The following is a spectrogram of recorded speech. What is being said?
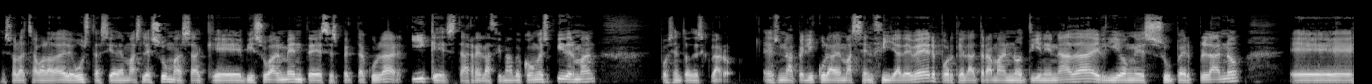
eso a la chavalada le gusta. Si además le sumas a que visualmente es espectacular y que está relacionado con Spider-Man, pues entonces claro, es una película además sencilla de ver porque la trama no tiene nada, el guion es súper plano, eh,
